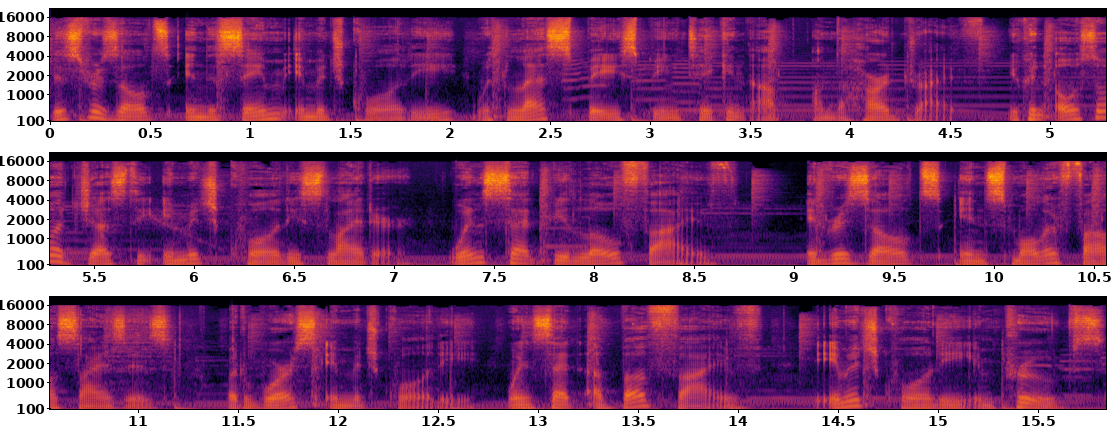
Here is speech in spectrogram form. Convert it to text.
This results in the same image quality with less space being taken up on the hard drive. You can also adjust the image quality slider. When set below 5, it results in smaller file sizes but worse image quality. When set above 5, the image quality improves,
